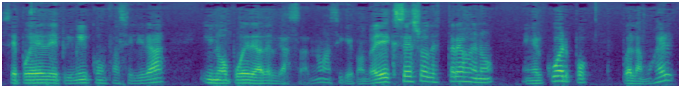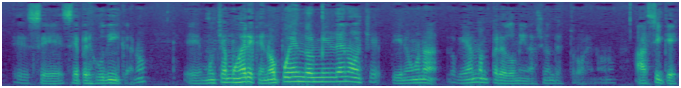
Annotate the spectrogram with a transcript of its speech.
se puede deprimir con facilidad y no puede adelgazar. ¿no? Así que cuando hay exceso de estrógeno en el cuerpo, pues la mujer eh, se, perjudica. ¿no? Eh, muchas mujeres que no pueden dormir de noche tienen una, lo que llaman predominación de estrógeno. ¿no? Así que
